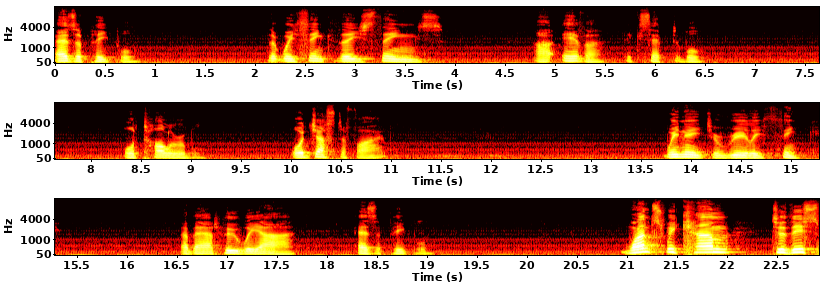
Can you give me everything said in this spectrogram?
as a people? that we think these things are ever acceptable or tolerable or justifiable. We need to really think about who we are as a people. Once we come to this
